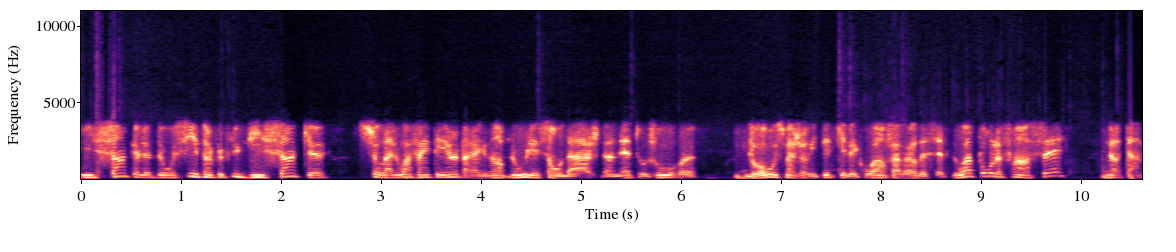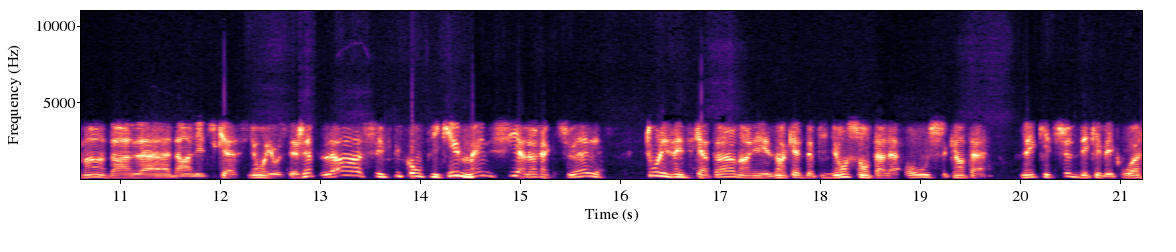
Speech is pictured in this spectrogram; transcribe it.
il sent que le dossier est un peu plus glissant que sur la loi 21, par exemple, où les sondages donnaient toujours euh, une grosse majorité de Québécois en faveur de cette loi. Pour le français, notamment dans dans l'éducation et au cégep, là, c'est plus compliqué, même si à l'heure actuelle, tous les indicateurs dans les enquêtes d'opinion sont à la hausse quant à l'inquiétude des Québécois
